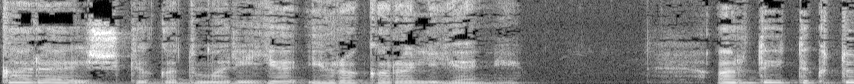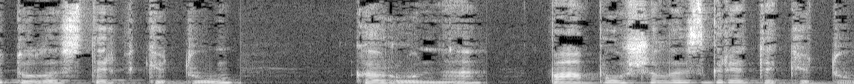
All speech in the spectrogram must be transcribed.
ką reiškia, kad Marija yra karalienė? Ar tai tik titulas tarp kitų, karūna, papuošalas greta kitų?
